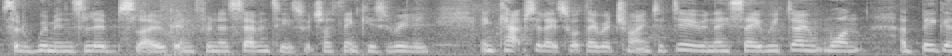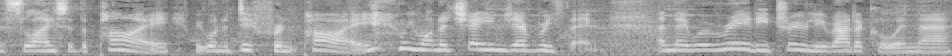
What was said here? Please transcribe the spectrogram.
sort of women's lib slogan from the 70s, which I think is really encapsulates what they were trying to do. And they say, we don't want a bigger slice of the pie, we want a different pie, we want to change everything. And they were really, truly radical in their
